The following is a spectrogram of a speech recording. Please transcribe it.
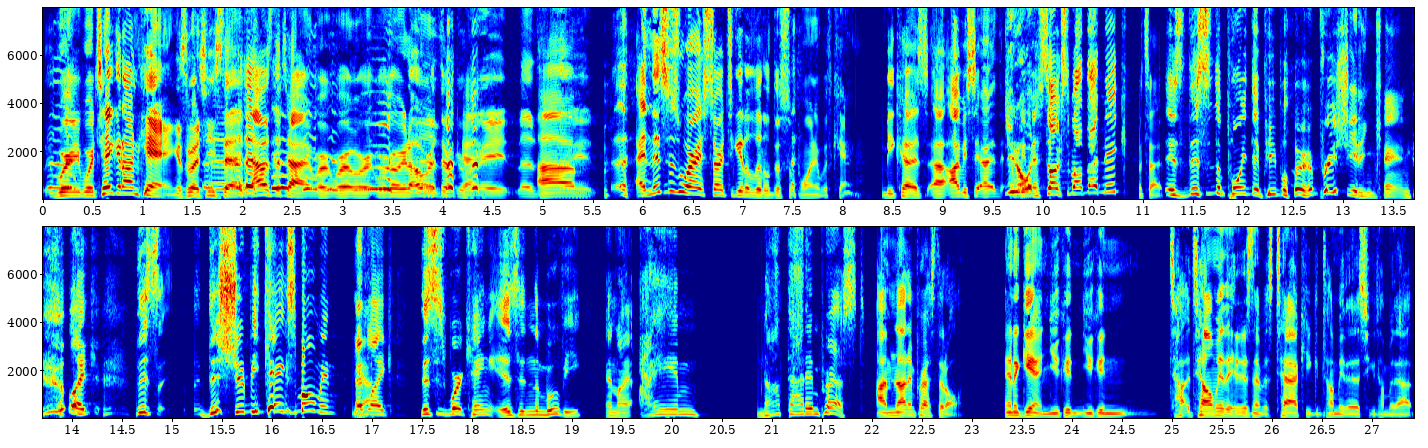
we're, we're taking on Kang, is what she said. That was the time. We're, we're, we're, we're going to overthrow Kang. great. That's Um, great. and this is where I start to get a little disappointed with Kang because uh, obviously, uh, You know what missed- sucks about that, Nick? What's that? Is this is the point that people are appreciating Kang. Like this this should be Kang's moment. Yeah. And like this is where Kang is in the movie. And like I am not that impressed. I'm not impressed at all. And again, you can you can t- tell me that he doesn't have his tech. You can tell me this. You can tell me that,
